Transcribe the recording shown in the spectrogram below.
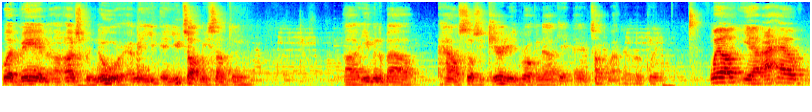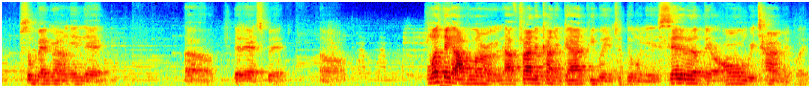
but being an entrepreneur, I mean, you, and you taught me something, uh, even about how Social Security is broken down. Can talk about that real quick? Well, yeah, I have some background in that uh, that aspect. Um, one thing I've learned, I've tried to kind of guide people into doing is setting up their own retirement plan,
